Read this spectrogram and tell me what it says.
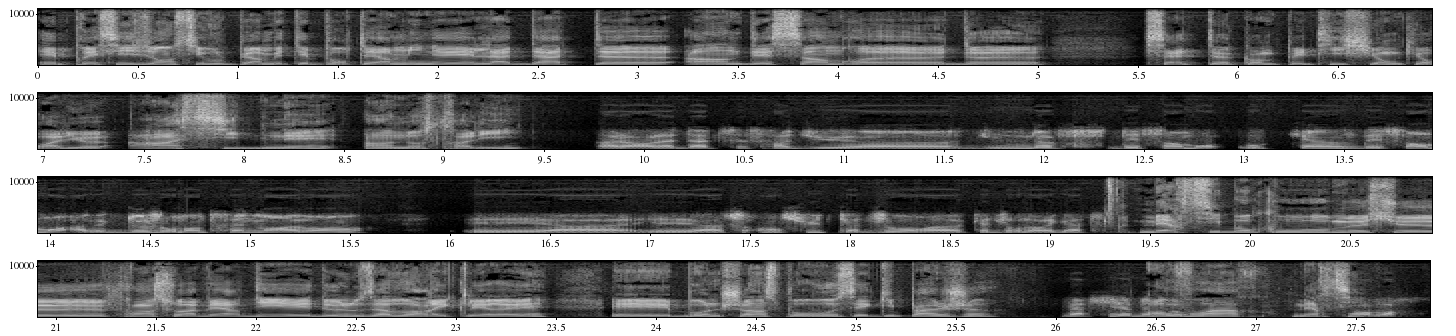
Et précision, si vous le permettez, pour terminer, la date euh, en décembre de cette compétition qui aura lieu à Sydney, en Australie? Alors la date, ce sera du, du 9 décembre au 15 décembre, avec deux jours d'entraînement avant et, euh, et euh, ensuite quatre jours, euh, quatre jours de régate. Merci beaucoup, Monsieur François Verdier, de nous avoir éclairé et bonne chance pour vos équipages. Merci, à bientôt. Au revoir. Merci. Au revoir.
